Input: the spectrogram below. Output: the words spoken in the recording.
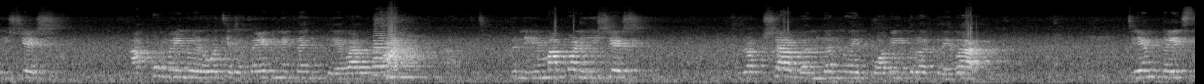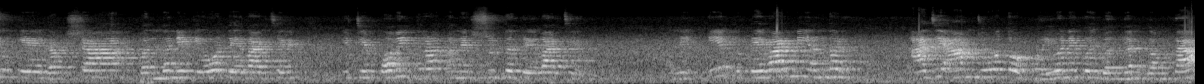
વિશેષ આખો મહિનો એવો છે કે આજે આમ જુઓ તો ભાઈઓને કોઈ બંધન ગમતા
